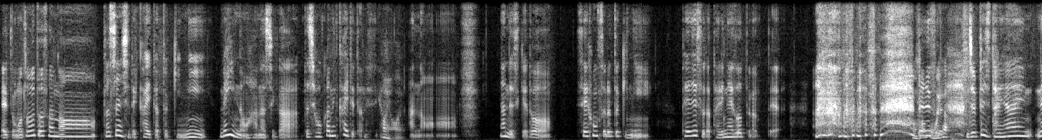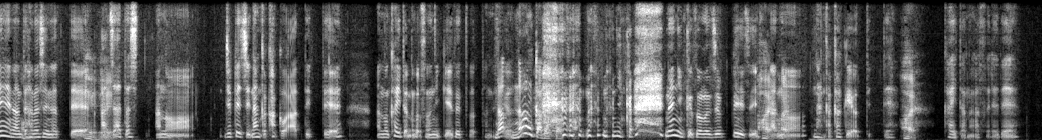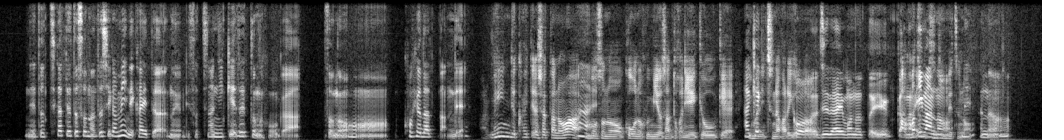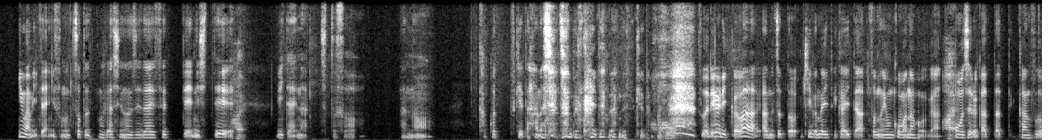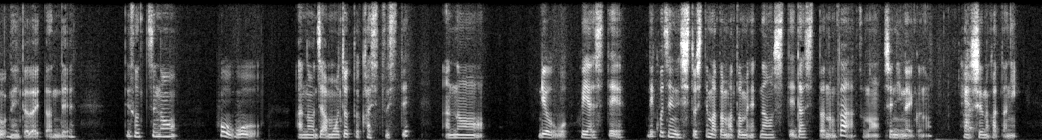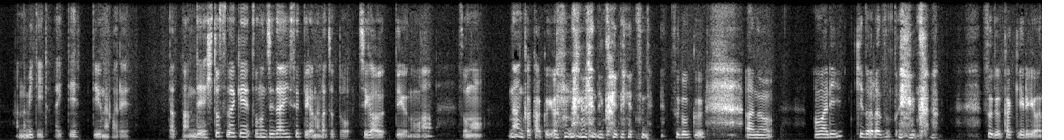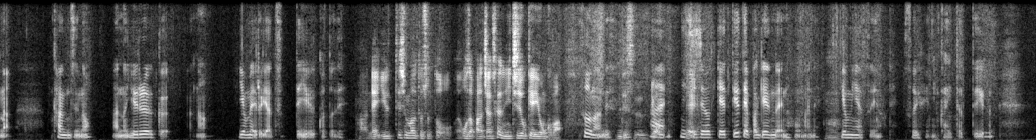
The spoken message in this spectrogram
えっともともとその都心誌で書いた時にメインのお話が私他に書いてたんですよ。はいはい。あのーなんですけど製本するときにページ数が足りないぞってなってページ数おや10ページ足りないねなんて話になって、ええあじゃあ私あのー10ページなんか書くわって言ってあの書いたのがその 2KZ だったんですな、けど。なんかだったんですか？何か何かその10ページ、はいあのーなんか書くよって言ってはい。書いたのがそれで。でどっちかっていうとその私がメインで書いたのよりそっちの 2KZ の方がその好評だったんで。メインで書いてらっしゃったのは、はい。もうその河野文雄さんとかに影響を受け、あ今につながるような。時代物というかま今の,、ね、あの今みたいにそのちょっと昔の時代設定にして、はい。みたいなちょっとそうあのかっこつけた話をちょっと書いてたんですけどそれよりかはあのちょっと気を抜いて書いたその4コマの方がはい。面白かったって感想をねいただいたんで。でそっちの方をあのじゃあもうちょっと加筆してあの量を増やしてで個人誌としてまたまとめ直して出したのがその主任の役の編集の方に、あの見ていただいてっていう流れだったんで一つだけその時代設定がなんかちょっと違うっていうのはそのなんか書くような流れで書いたやつで すごくあのあまり気取らずというかすぐ書けるような感じのあのゆるくあの読めるやつっていうことで。まあね、言ってしまうとちょっと大雑把になっちゃうんですけど、日常系4コマ。そうなんです、ね、ですよ。はい、ええ。日常系っていうとやっぱ現代の方がね、うん。読みやすいのでそういうふうに書いたっていう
